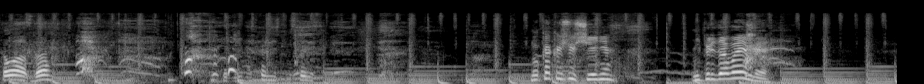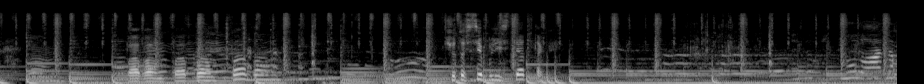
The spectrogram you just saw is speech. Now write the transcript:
Класс, да? Подходи, подходи. Ну как ощущения? Непередаваемые? Пабам, пабам, пабам. Что-то все блестят так. Ну ладно.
